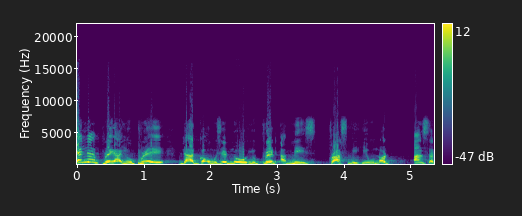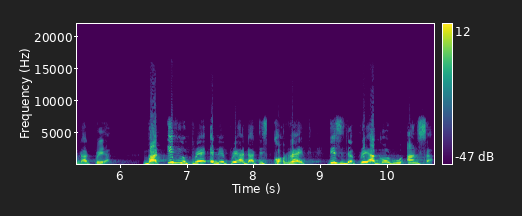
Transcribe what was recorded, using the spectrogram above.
Any prayer you pray that God will say, No, you prayed amiss, trust me, he will not answer that prayer. But if you pray any prayer that is correct, this is the prayer God will answer.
